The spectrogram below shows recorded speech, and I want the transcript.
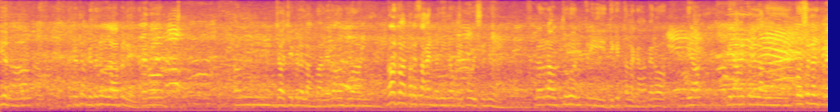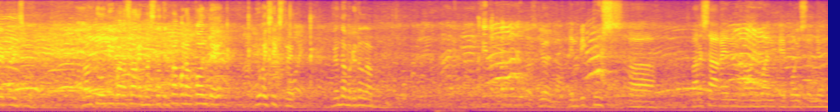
Yun, ah, ganda, ganda ng laban eh. Pero ang judging ko na lang, bale, round 1, round 1 para sa akin malinaw kay Poison yun. Pero round 2 and 3, dikit talaga. Pero gina, ginamit ko na lang yung personal preference ko. Round 2 3 para sa akin, mas natripan ko ng konti yung kay 6 threat. Ganda, magandang laban. Yun, Invictus, ah, para sa akin, round 1 kay Poison yun.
